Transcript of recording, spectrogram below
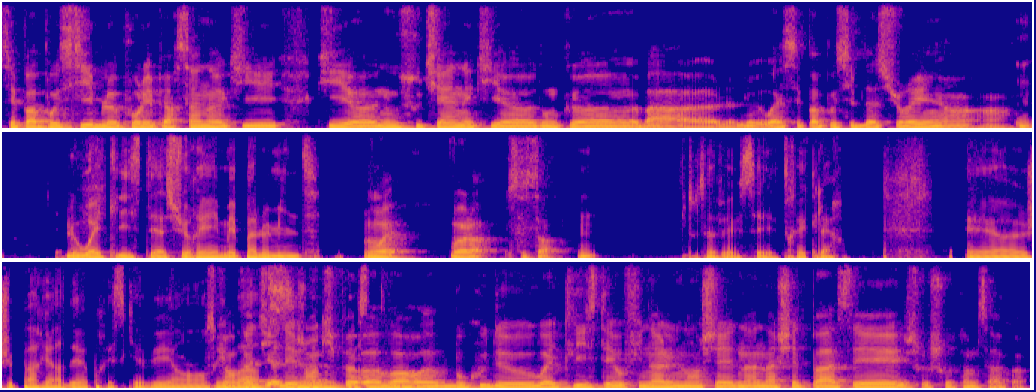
c'est pas possible pour les personnes qui, qui euh, nous soutiennent et qui euh, donc euh, bah le, ouais c'est pas possible d'assurer mm. le whitelist est assuré mais pas le mint ouais voilà c'est ça mm. tout à fait c'est très clair et j'ai pas regardé après ce qu'il y avait en Parce qu'en fait, il y a des gens qui peuvent avoir beaucoup de whitelist et au final n'achètent pas assez, et choses comme ça, quoi.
